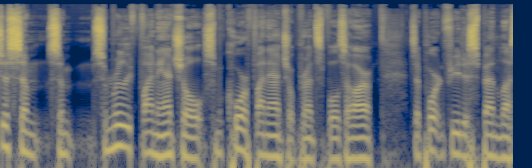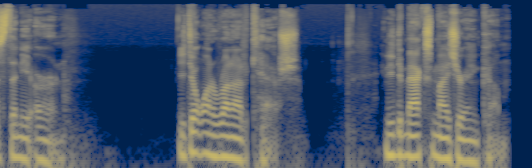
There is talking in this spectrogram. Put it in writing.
just some some some really financial, some core financial principles are: it's important for you to spend less than you earn. You don't want to run out of cash. You need to maximize your income.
